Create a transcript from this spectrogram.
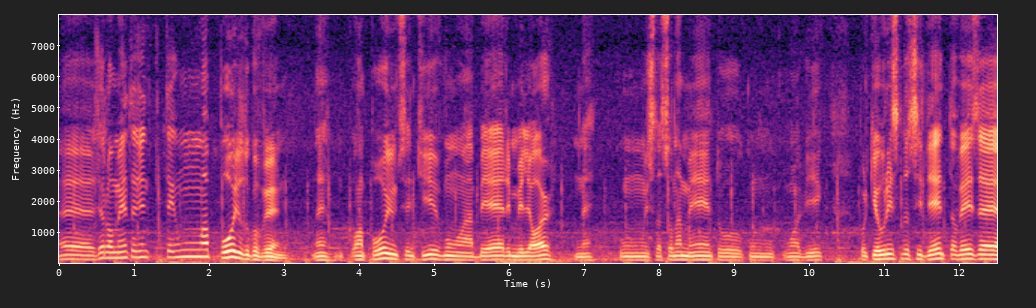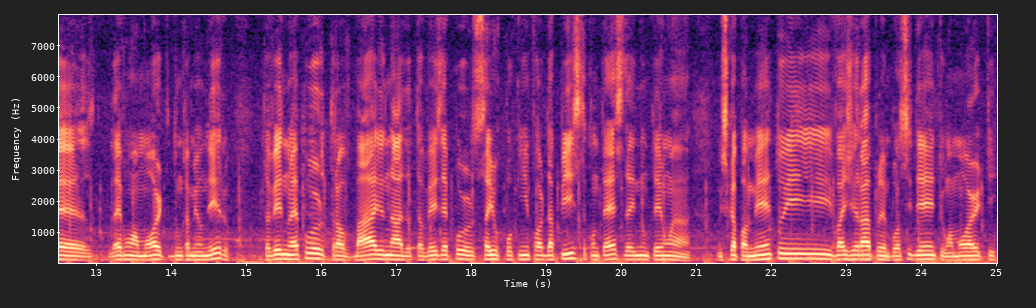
É, geralmente a gente tem um apoio do governo, né? Um apoio, um incentivo, uma BR melhor, né? Com um estacionamento, com uma via porque o risco do acidente talvez é, leva uma morte de um caminhoneiro, talvez não é por trabalho, nada, talvez é por sair um pouquinho fora da pista, acontece, daí não tem uma, um escapamento e vai gerar, por exemplo, um acidente, uma morte,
